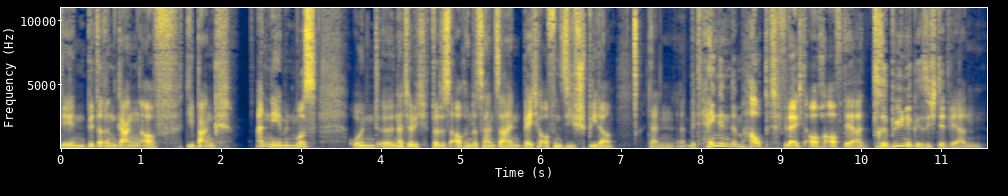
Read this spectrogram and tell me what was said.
den bitteren Gang auf die Bank annehmen muss. Und äh, natürlich wird es auch interessant sein, welcher Offensivspieler dann äh, mit hängendem Haupt vielleicht auch auf der Tribüne gesichtet werden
